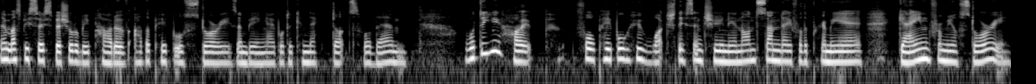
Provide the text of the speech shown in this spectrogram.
It must be so special to be part of other people's stories and being able to connect dots for them. What do you hope for people who watch this and tune in on Sunday for the premiere gain from your story?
